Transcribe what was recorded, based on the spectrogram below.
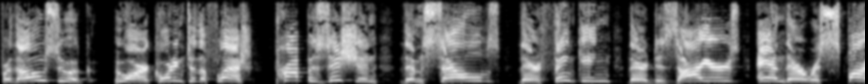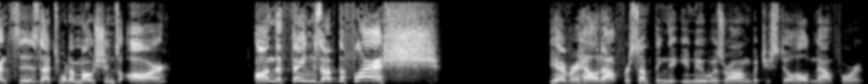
for those who, who are according to the flesh, proposition themselves, their thinking, their desires, and their responses that's what emotions are on the things of the flesh. You ever held out for something that you knew was wrong, but you're still holding out for it?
